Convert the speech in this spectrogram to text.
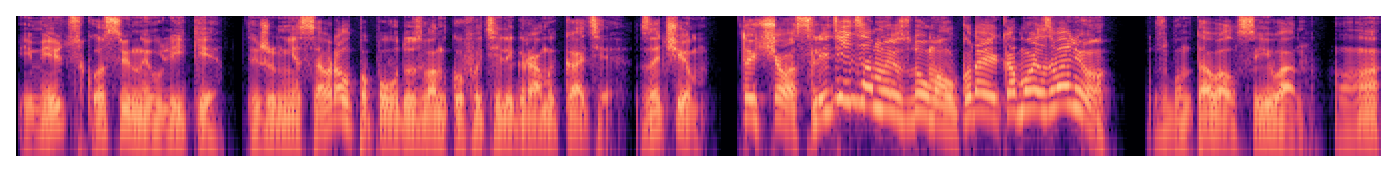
«Имеются косвенные улики. Ты же мне соврал по поводу звонков и телеграммы Кате. Зачем?» «Ты что, следить за мной вздумал? Куда и кому я звоню?» Взбунтовался Иван. «О,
